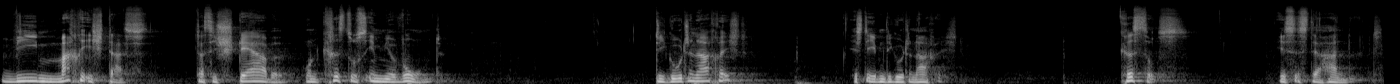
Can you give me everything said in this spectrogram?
wie mache ich das, dass ich sterbe und Christus in mir wohnt? Die gute Nachricht eben die gute Nachricht. Christus ist es, der handelt.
